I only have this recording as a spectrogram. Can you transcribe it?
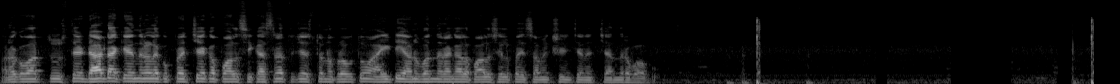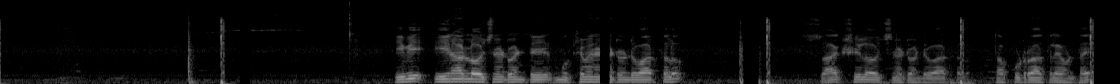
మరొక వారు చూస్తే డేటా కేంద్రాలకు ప్రత్యేక పాలసీ కసరత్తు చేస్తున్న ప్రభుత్వం ఐటీ అనుబంధ రంగాల పాలసీలపై సమీక్షించిన చంద్రబాబు. ఇవి ఈనాడులో వచ్చినటువంటి ముఖ్యమైనటువంటి వార్తలు. సాక్షిలో వచ్చినటువంటి వార్తలు. తప్పుడు రాతలే ఉంటాయి.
